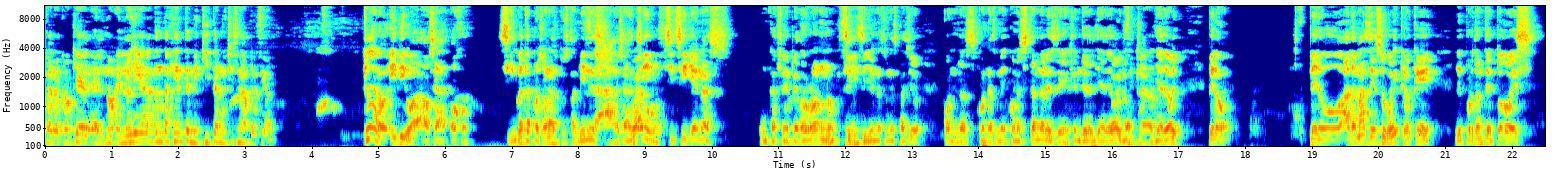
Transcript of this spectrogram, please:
pero creo que el, el no, el no llegar a tanta gente me quita muchísima presión. Claro, y digo, o sea, ojo, 50 personas, pues también es. Está o sea, sí, sí, sí llenas un café pedorrón, ¿no? Sí, Sí. sí llenas un espacio con los, con, las, con los estándares de gente del día de hoy, ¿no? Sí, claro. El día de hoy. Pero, pero además de eso, güey, creo que lo importante de todo es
